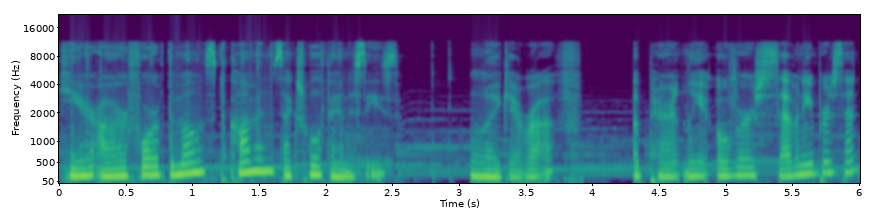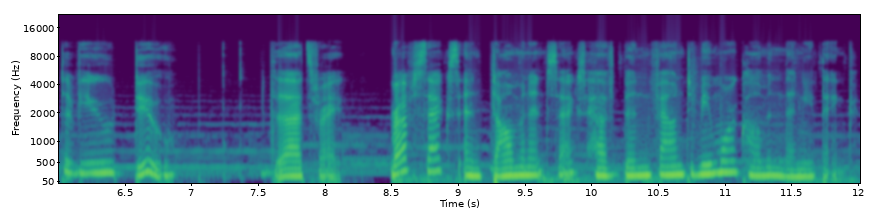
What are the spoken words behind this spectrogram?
here are four of the most common sexual fantasies. Like it rough? Apparently over 70% of you do. That's right, rough sex and dominant sex have been found to be more common than you think.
